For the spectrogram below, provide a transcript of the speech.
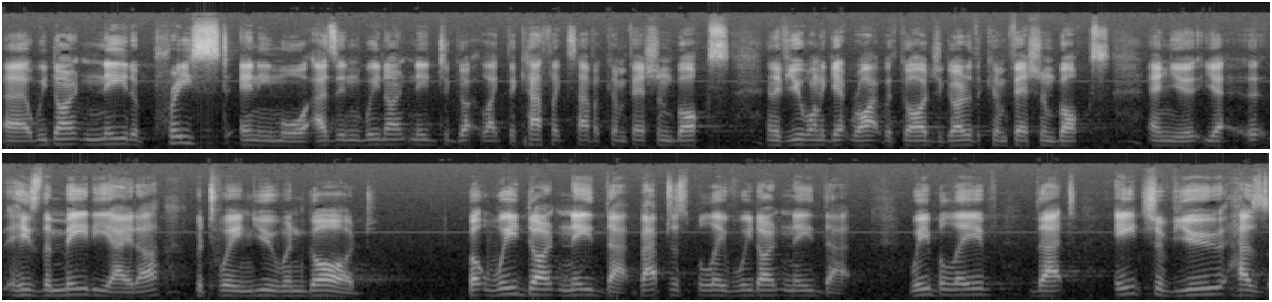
Uh, we don't need a priest anymore, as in we don't need to go, like the Catholics have a confession box, and if you want to get right with God, you go to the confession box, and you, yeah, he's the mediator between you and God. But we don't need that. Baptists believe we don't need that. We believe that each of you has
